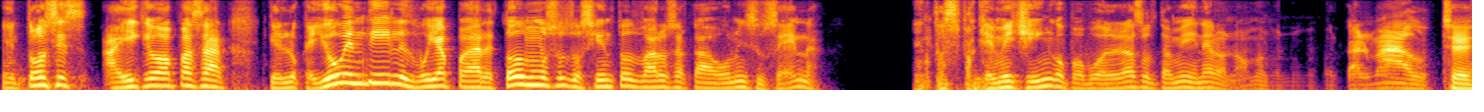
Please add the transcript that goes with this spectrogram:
Entonces, ahí qué va a pasar? Que lo que yo vendí les voy a pagar de todos modos esos 200 varos a cada uno y su cena. Entonces, ¿para qué me chingo? ¿Para volver a soltar mi dinero? No, mejor, mejor calmado. Sí.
